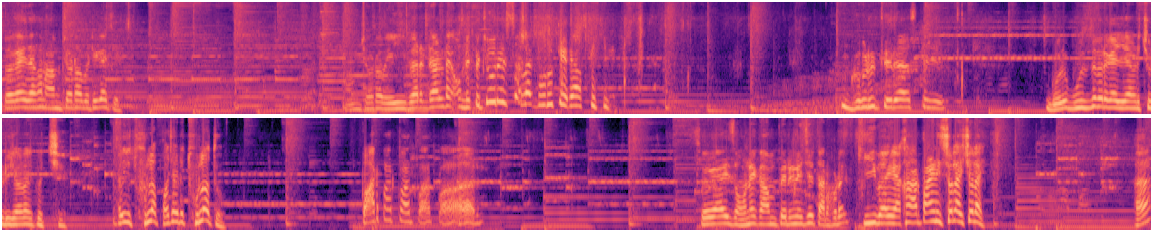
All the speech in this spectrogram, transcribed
তো গাইজ এখন আম চট হবে ঠিক আছে? আম চট হবে। এইবার ডালটা অনেক জোরে সালা গরু তেরে আসতেছে গরু তেরে আসতেছে গরু বুঝতে পেরে গেছে আমরা চুরি ঝাড়াই করছে। এই যে থুলা পচাটে থুলা তো। পার পার পার পার পার। সো গাইজ অনেক আম পেরে নিয়েছে তারপরে কি ভাই এখন আর পানি চলাই চলাই। হ্যাঁ?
